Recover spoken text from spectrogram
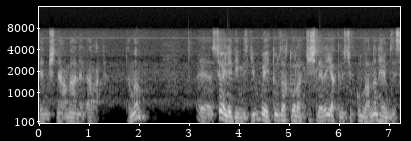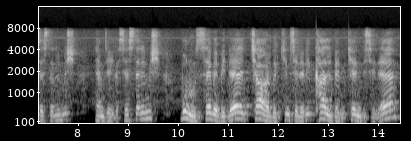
denmiş. Ne'manel erak. Tamam. E, söylediğimiz gibi bu beytte uzakta olan kişilere yakın için kullanılan hemze seslenilmiş. Hemze ile seslenilmiş. Bunun sebebi de çağırdığı kimseleri kalben kendisine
